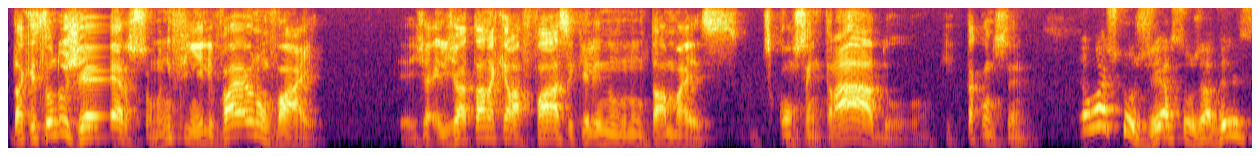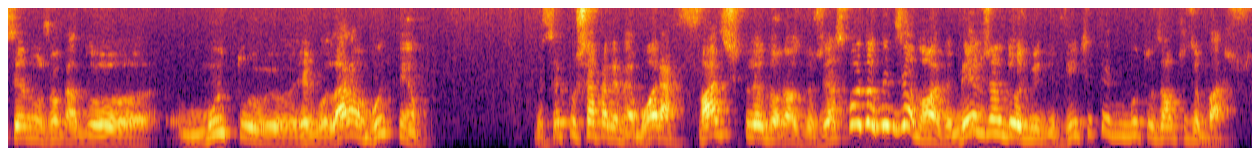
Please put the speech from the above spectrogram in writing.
Da questão do Gerson. Enfim, ele vai ou não vai? Ele já está naquela fase que ele não está mais desconcentrado? O que está acontecendo? Eu acho que o Gerson já vem sendo um jogador muito regular há muito tempo você puxar pela memória, a fase esplendorosa do Gerson foi em 2019. Mesmo em 2020, teve muitos altos e baixos.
